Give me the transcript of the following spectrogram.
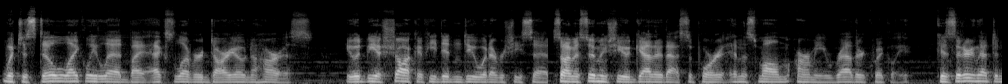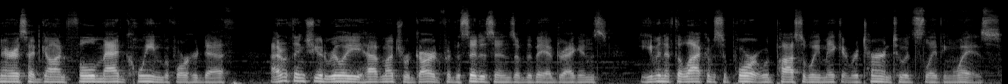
which is still likely led by ex-lover Daario Naharis. It would be a shock if he didn't do whatever she said, so I'm assuming she would gather that support and the small army rather quickly. Considering that Daenerys had gone full Mad Queen before her death, I don't think she would really have much regard for the citizens of the Bay of Dragons, even if the lack of support would possibly make it return to its slaving ways.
